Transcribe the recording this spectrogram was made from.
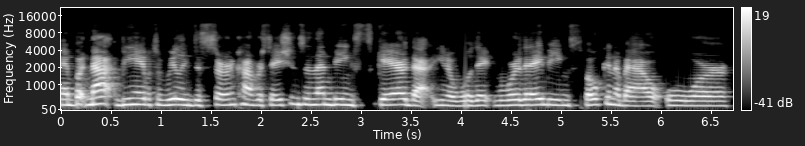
and but not being able to really discern conversations, and then being scared that you know were they were they being spoken about or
